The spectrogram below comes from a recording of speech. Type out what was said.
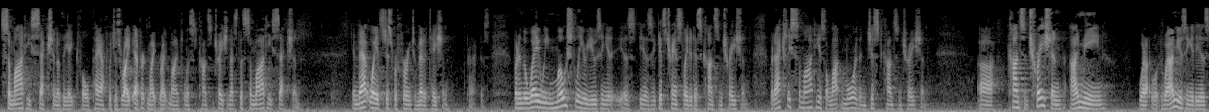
samadhi section of the Eightfold Path, which is right effort, right mindfulness, concentration. That's the samadhi section. In that way, it's just referring to meditation practice. But in the way we mostly are using it is, is it gets translated as concentration. But actually, samadhi is a lot more than just concentration. Uh, concentration, I mean, what, the way I'm using it is,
